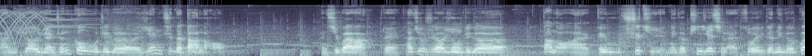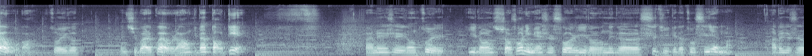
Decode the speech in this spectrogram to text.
啊，你需要远程购物这个腌制的大脑，很奇怪吧？对，他就是要用这个大脑啊，跟尸体那个拼接起来，做一个那个怪物啊，做一个很奇怪的怪物，然后给它导电，反正是一种做。一种小说里面是说一种那个尸体给他做实验嘛，他这个是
